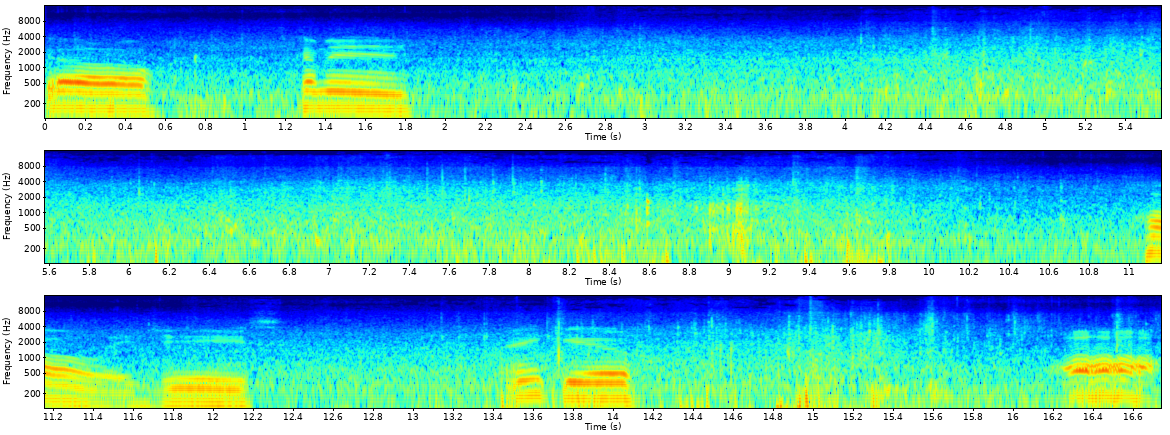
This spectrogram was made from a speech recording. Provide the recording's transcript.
Go. Come in. Jeez. Thank you. Oh.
